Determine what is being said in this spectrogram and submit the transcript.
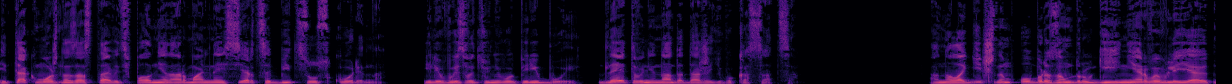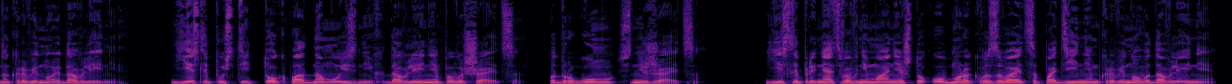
И так можно заставить вполне нормальное сердце биться ускоренно, или вызвать у него перебои. Для этого не надо даже его касаться. Аналогичным образом другие нервы влияют на кровяное давление. Если пустить ток по одному из них, давление повышается, по другому снижается. Если принять во внимание, что обморок вызывается падением кровяного давления,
